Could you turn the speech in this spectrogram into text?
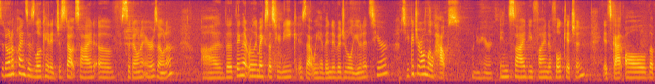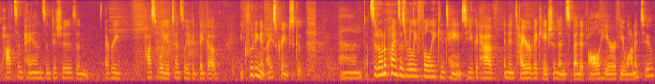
Sedona Pines is located just outside of Sedona, Arizona. Uh, the thing that really makes us unique is that we have individual units here. So you get your own little house when you're here. Inside you find a full kitchen. It's got all the pots and pans and dishes and every possible utensil you can think of, including an ice cream scoop. And Sedona Pines is really fully contained, so you could have an entire vacation and spend it all here if you wanted to.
